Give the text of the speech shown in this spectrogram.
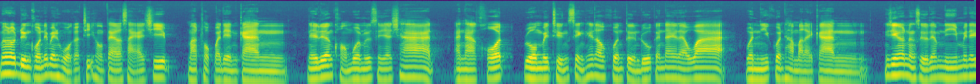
เมื่อเราดึงคนที่เป็นหัวกะทิของแต่ละสายอาชีพมาถกประเด็นกัน ในเรื่องของมวลมนุษยชาติ อนาคต รวมไปถึงสิ่งที่เราควรตื่นรู้กันได้แล้วว่า วันนี้ควรทำอะไรกัน จริงๆแล้วหนังสือเล่มนี้ไม่ได้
